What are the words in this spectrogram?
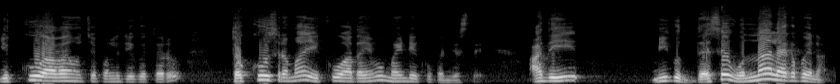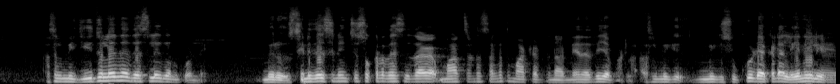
ఎక్కువ ఆదాయం వచ్చే పనులు చేయగలుగుతారు తక్కువ శ్రమ ఎక్కువ ఆదాయము మైండ్ ఎక్కువ పనిచేస్తాయి. అది మీకు దశ ఉన్నా లేకపోయినా అసలు మీ జీవితంలోనే దశ లేదనుకోండి మీరు శని దశ నుంచి శుక్ర దశ దాకా మార్చడం సంగతి మాట్లాడుతున్నారు నేను అదే చెప్పట్లా. అసలు మీకు మీకు శుక్రుడు ఎక్కడ లేనే లేడు.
